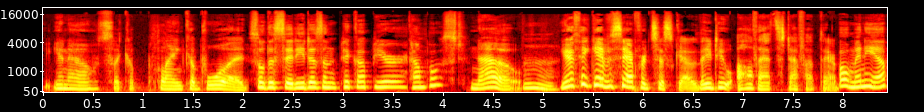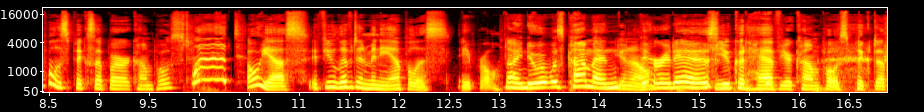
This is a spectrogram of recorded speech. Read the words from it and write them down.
You know, it's like a plank of wood. So the city doesn't pick up your compost? No. You're thinking of San Francisco. They do all that stuff up there. Oh, Minneapolis picks up our compost. What? Oh, yes. If you lived in Minneapolis, April, I knew it was coming. You know. There it is. you could have your compost picked up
